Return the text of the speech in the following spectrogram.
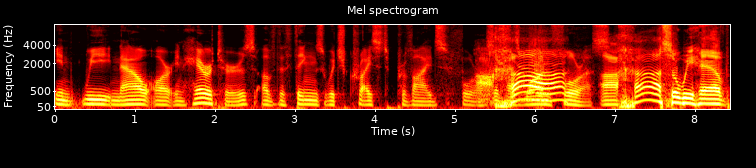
in we now are inheritors of the things which Christ provides for us and has won for us. Aha! So we have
